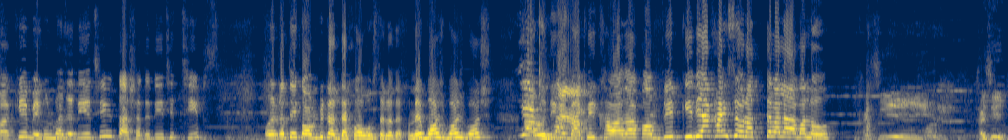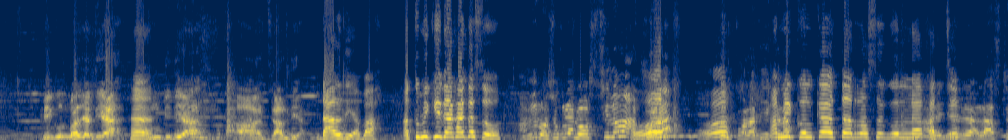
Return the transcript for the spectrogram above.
মাখিয়ে বেগুন ভাজা দিয়েছি তার সাথে দিয়েছি চিপস। ওটাতে কমপ্লিট আর দেখো অবস্থাটা দেখো। নে বস বস বস। আর ওইদিকে বাপির খাওয়া দাওয়া কমপ্লিট কি দিয়া খাইছো রাত্রেবেলা বলো? খাইছি খাইছি। বেগুন ভাজা দিয়া হ্যাঁ। রুটি দিয়া আর ডাল দিয়া। ডাল দিয়া বাহ। আর তুমি কি দেখাইতেছো? আমি রসগোল্লা রস ছিল আর কলা। ও কলা দিয়ে আমি কলকাতার রসগোল্লা খাচ্ছে। লাস্টে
